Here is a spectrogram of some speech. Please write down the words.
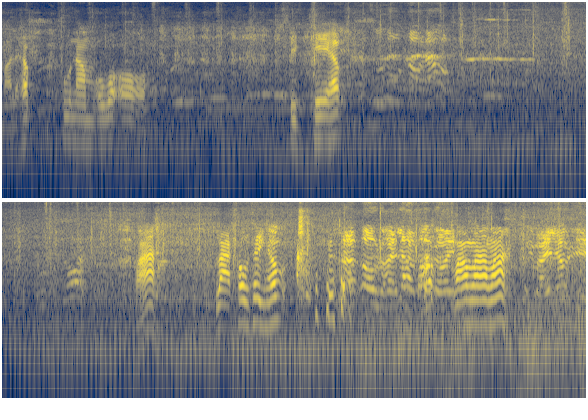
มาเลยครับ ผู้นำโอเวอร์ออ 10K ครับ มาลากเข้าเส้นครับ ลากเข้าหน่อยลากเข้าหน่อยมามามาไม่ไหวแล้วดิ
